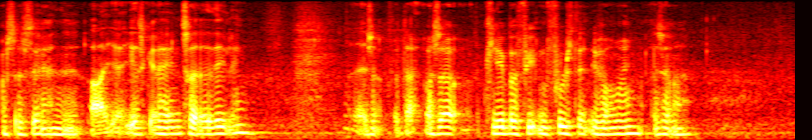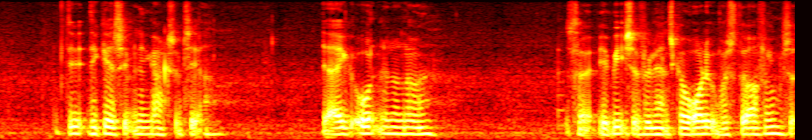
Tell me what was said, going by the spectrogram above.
Og så sagde han, at jeg skal have en tredjedel, ikke? Altså, og, der, og så klipper filmen fuldstændig for mig, ikke? Altså, det, det kan jeg simpelthen ikke acceptere. Jeg er ikke ond eller noget. Så jeg ved selvfølgelig, at han skal overleve på stof, ikke? Så,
